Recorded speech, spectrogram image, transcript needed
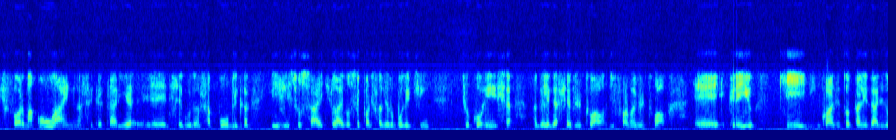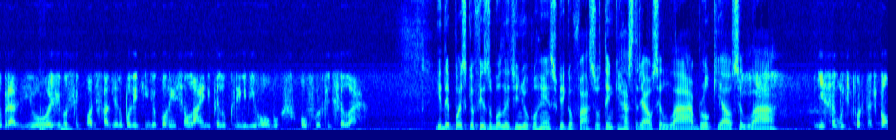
de forma online. Na Secretaria eh, de Segurança Pública existe o site lá e você pode fazer o boletim de ocorrência na delegacia virtual, de forma virtual. É, creio que em quase totalidade do Brasil, hoje você pode fazer o boletim de ocorrência online pelo crime de roubo ou furto de celular. E depois que eu fiz o boletim de ocorrência, o que, que eu faço? Eu tenho que rastrear o celular, bloquear o celular? Isso é muito importante. Bom,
